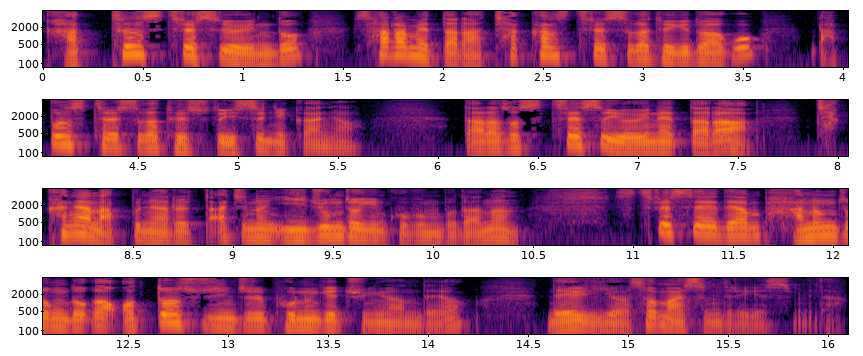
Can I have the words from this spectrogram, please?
같은 스트레스 요인도 사람에 따라 착한 스트레스가 되기도 하고 나쁜 스트레스가 될 수도 있으니까요. 따라서 스트레스 요인에 따라 착하냐 나쁘냐를 따지는 이중적인 구분보다는 스트레스에 대한 반응 정도가 어떤 수준인지를 보는 게 중요한데요. 내일 이어서 말씀드리겠습니다.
